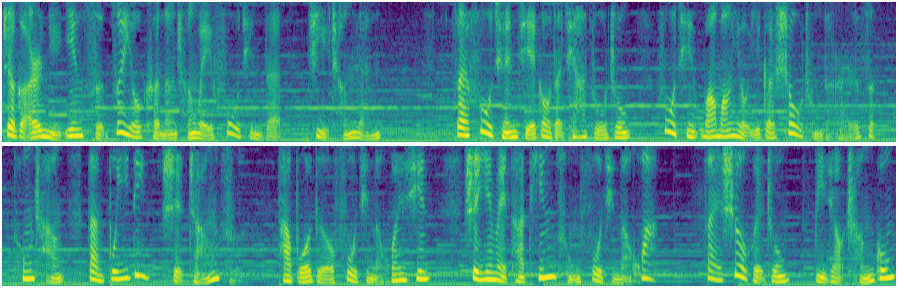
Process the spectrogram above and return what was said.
这个儿女因此最有可能成为父亲的继承人。在父权结构的家族中，父亲往往有一个受宠的儿子，通常但不一定是长子。他博得父亲的欢心，是因为他听从父亲的话，在社会中比较成功。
